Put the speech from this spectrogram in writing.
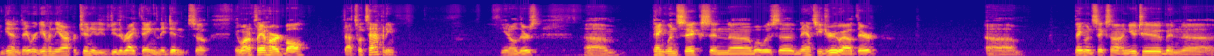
again, they were given the opportunity to do the right thing, and they didn't. So they want to play hardball. That's what's happening. You know, there's um, Penguin Six and uh, what was uh, Nancy Drew out there. Um, Penguin Six on YouTube and uh,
